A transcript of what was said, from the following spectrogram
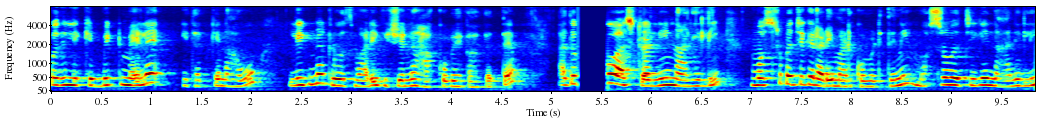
ಕುದಿಲಿಕ್ಕೆ ಬಿಟ್ಟ ಮೇಲೆ ಇದಕ್ಕೆ ನಾವು ಲಿಡ್ನ ಕ್ಲೋಸ್ ಮಾಡಿ ವಿಷನ್ನ ಹಾಕ್ಕೋಬೇಕಾಗತ್ತೆ. ಅದು ಅಷ್ಟರಲ್ಲಿ ನಾನಿಲ್ಲಿ ಮೊಸರು ಬಜ್ಜಿಗೆ ರೆಡಿ ಮಾಡ್ಕೊಬಿಡ್ತೀನಿ ಮೊಸರು ಬಜ್ಜಿಗೆ ನಾನಿಲ್ಲಿ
